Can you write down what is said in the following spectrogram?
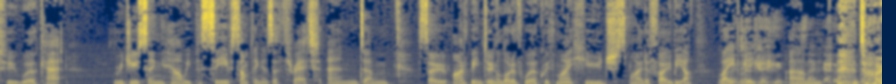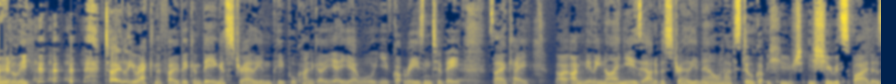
to work at reducing how we perceive something as a threat. And um, so I've been doing a lot of work with my huge spider phobia lately. okay. Um, totally, totally arachnophobic. And being Australian, people kind of go, "Yeah, yeah, well, you've got reason to be." Yeah. So okay, I- I'm nearly nine years out of Australia now, and I've still got a huge issue with spiders.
